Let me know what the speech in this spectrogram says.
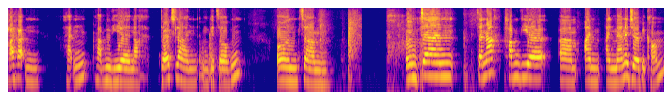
Wir verheiraten hatten, haben wir nach Deutschland umgezogen. Und, ähm, und dann danach haben wir ähm, einen, einen Manager bekommen.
